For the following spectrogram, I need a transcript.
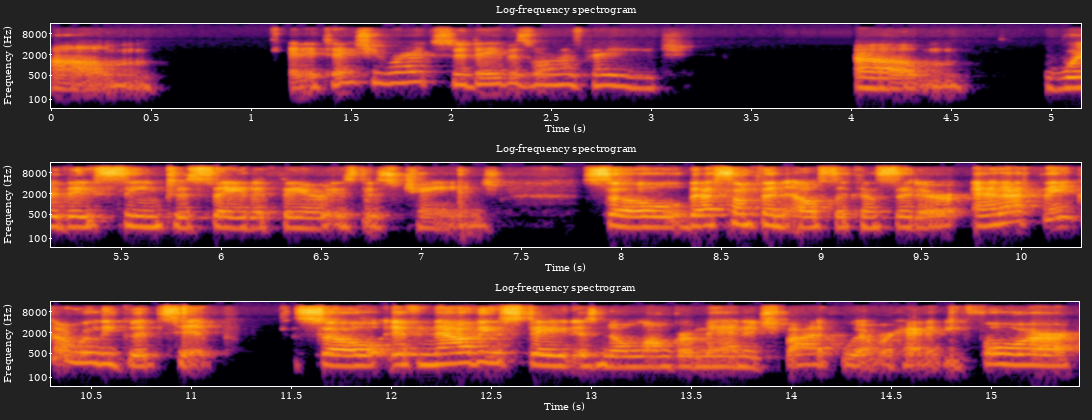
Um, and it takes you right to David Zwirner's page, um, where they seem to say that there is this change. So that's something else to consider. And I think a really good tip. So if now the estate is no longer managed by whoever had it before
